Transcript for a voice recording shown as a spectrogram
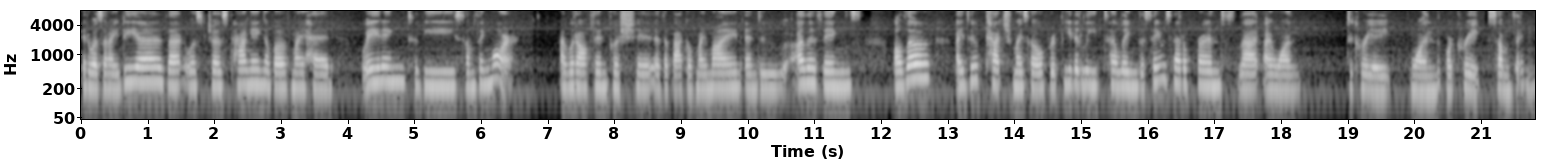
It was an idea that was just hanging above my head waiting to be something more. I would often push it at the back of my mind and do other things, although I do catch myself repeatedly telling the same set of friends that I want to create one or create something.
